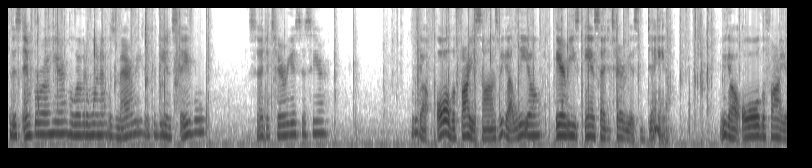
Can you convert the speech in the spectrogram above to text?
This Emperor here, whoever the one that was married, they could be unstable. Sagittarius is here. We got all the fire signs. We got Leo, Aries, and Sagittarius. Damn. We got all the fire,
